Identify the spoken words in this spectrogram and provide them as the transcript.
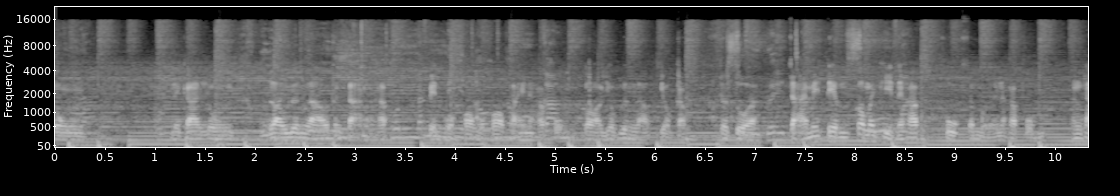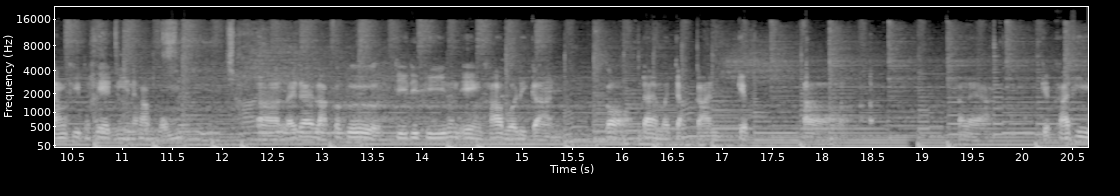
ลงในการลง เล่าเรื่องราวต่างๆครับ เป็นหัวข้อหัวข้อไปนะครับ ผมก็ยกเรื่องราวเกี่ยวกับเจ้าตัวจ่ายไม่เต็มก็ไม่ผิดนะครับถูกเสมอนะครับ ผมทั้งๆที่ประเทศนี้นะครับ ผมรายได้หลักก็คือ GDP นั่นเองค่าบริการ ก็ได้มาจากการเก็บเอ่อะไรอะเก็บค่าที่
